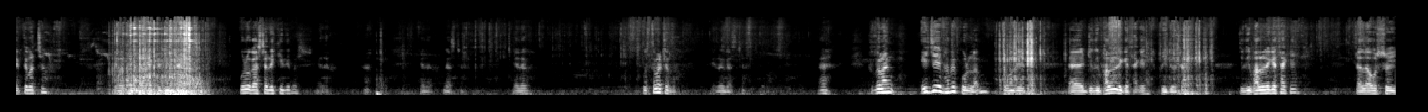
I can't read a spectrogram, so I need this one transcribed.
দেখতে পাচ্ছ? এবার তোমরা একটা দেখো। পুরো গাছটা দেখিয়ে দেবে। এ দেখো হ্যাঁ এ দেখো গাছটা। এ দেখো। বুঝতে পারছ তো? এ দেখো গাছটা। হ্যাঁ সুতরাং এই যে এভাবে করলাম, তোমাদের যদি ভালো লেগে থাকে ভিডিওটা, যদি ভালো লেগে থাকে, তাহলে অবশ্যই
